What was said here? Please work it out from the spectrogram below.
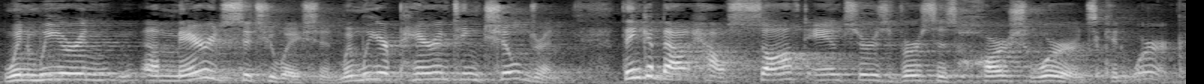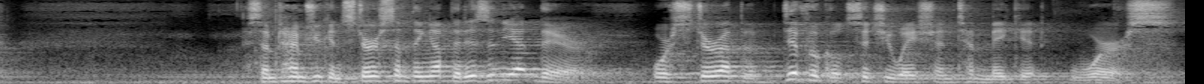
when we are in a marriage situation, when we are parenting children. Think about how soft answers versus harsh words can work. Sometimes you can stir something up that isn't yet there, or stir up a difficult situation to make it worse.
